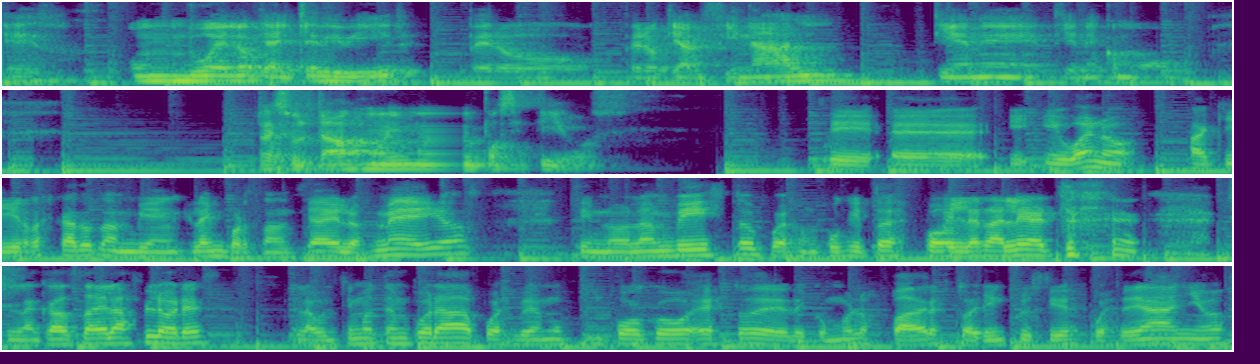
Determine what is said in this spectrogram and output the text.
es un duelo que hay que vivir, pero, pero que al final tiene, tiene como resultados muy, muy positivos. Sí, eh, y, y, bueno, aquí rescato también la importancia de los medios. Si no lo han visto, pues un poquito de spoiler alert en la Casa de las Flores. La última temporada, pues vemos un poco esto de, de cómo los padres, todavía inclusive después de años,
